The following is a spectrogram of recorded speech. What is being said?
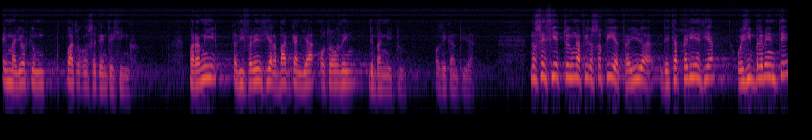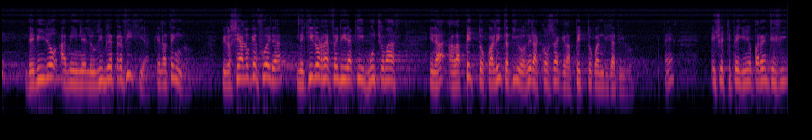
es mayor que un 4,75. Para mí, la diferencia la marcan ya otro orden de magnitud o de cantidad. No sé si esto es una filosofía traída de esta experiencia o es simplemente debido a mi ineludible preficia, que la tengo. Pero sea lo que fuera, me quiero referir aquí mucho más al aspecto cualitativo de las cosas que al aspecto cuantitativo. ¿eh? He hecho este pequeño paréntesis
